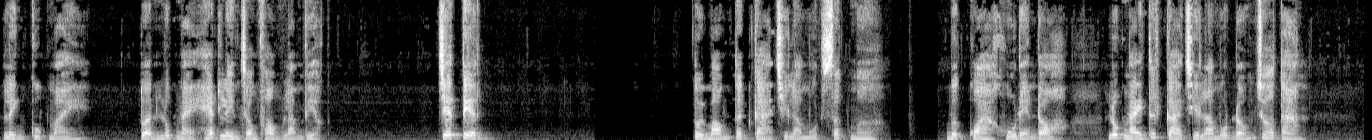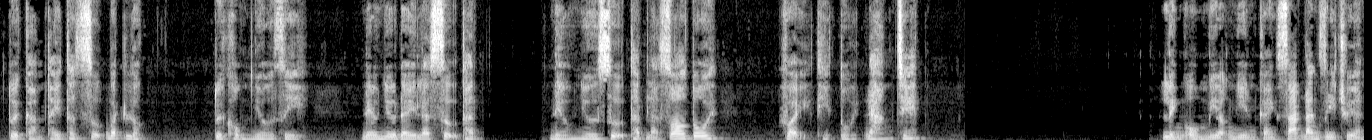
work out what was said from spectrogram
Linh cúp máy. Tuấn lúc này hét lên trong phòng làm việc. Chết tiệt! Tôi mong tất cả chỉ là một giấc mơ. Bước qua khu đèn đỏ, lúc này tất cả chỉ là một đống cho tàn. Tôi cảm thấy thật sự bất lực. Tôi không nhớ gì. Nếu như đây là sự thật, nếu như sự thật là do tôi, vậy thì tôi đáng chết. Linh ôm miệng nhìn cảnh sát đang di chuyển,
